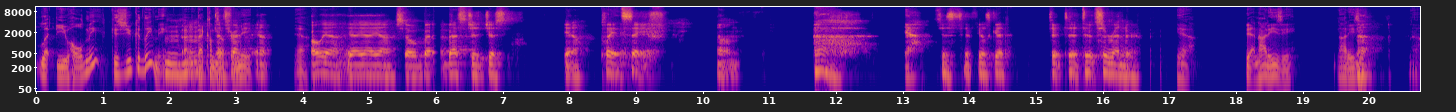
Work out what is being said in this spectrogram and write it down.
let you hold me because you could leave me mm-hmm. uh, that comes That's up for right. me yeah yeah. Oh yeah, yeah, yeah, yeah. So be- best to just you know play it safe. Um, uh, yeah, just it feels good to to to surrender. Yeah, yeah, not easy, not easy. No. no.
